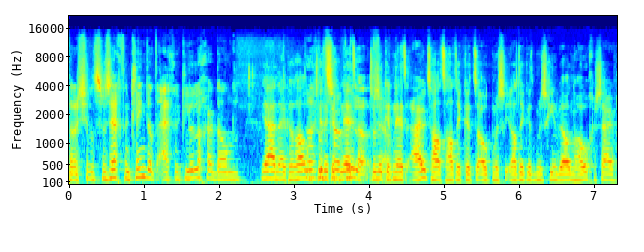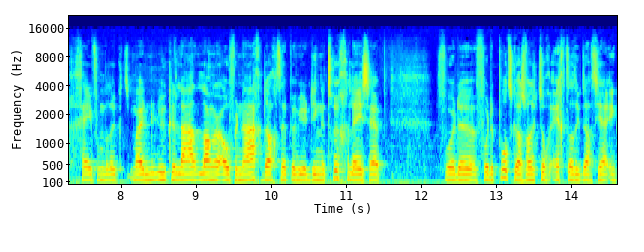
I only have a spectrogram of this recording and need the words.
als je dat zo zegt, dan klinkt dat eigenlijk lulliger dan... Ja, ik had ook, Dat ik toen, het ik het net, toen ik het net uit had, had ik het, ook misschien, had ik het misschien wel een hoger cijfer gegeven. Omdat ik het, maar nu ik er la- langer over nagedacht heb en weer dingen teruggelezen heb voor de, voor de podcast, was ik toch echt dat ik dacht, ja, ik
